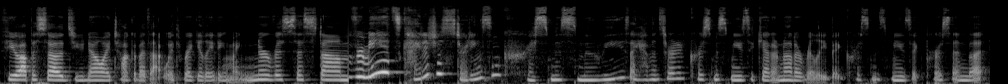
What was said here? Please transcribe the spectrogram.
few episodes, you know I talk about that with regulating my nervous system. For me, it's kind of just starting some Christmas movies. I haven't started Christmas music yet. I'm not a really big Christmas music person, but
